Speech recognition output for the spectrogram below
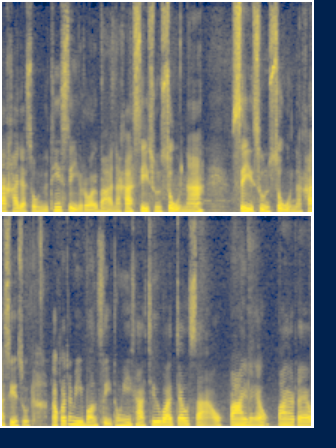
ราคาจะส่งอยู่ที่ 400 บาทนะคะ 400 นะ 400 นะคะ 40 แล้วก็จะมีบอลสีตรงนี้ค่ะ ชื่อว่าเจ้าสาวป้ายแล้ว ป้ายแล้ว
